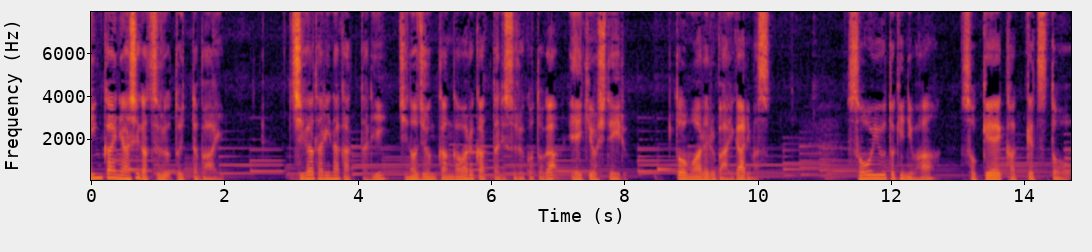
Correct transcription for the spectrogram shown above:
頻回に足がつるといった場合血が足りなかったり血の循環が悪かったりすることが影響していると思われる場合があります。そういう時には鼠径滑血糖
